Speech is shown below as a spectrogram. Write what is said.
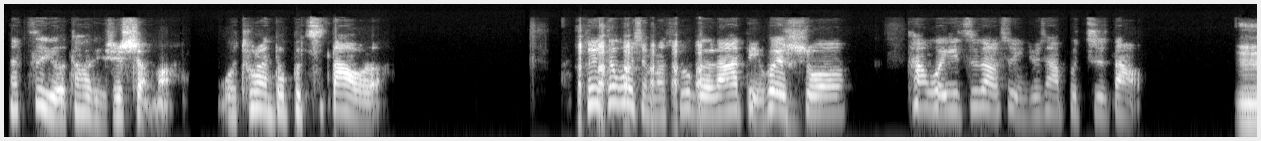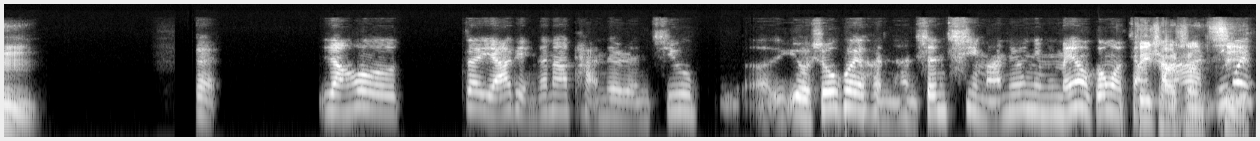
那自由到底是什么？我突然都不知道了。所以这为什么苏格拉底会说？他唯一知道的事情就是他不知道，嗯，对。然后在雅典跟他谈的人，几乎呃有时候会很很生气嘛，因为你们没有跟我讲非常生气，因为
